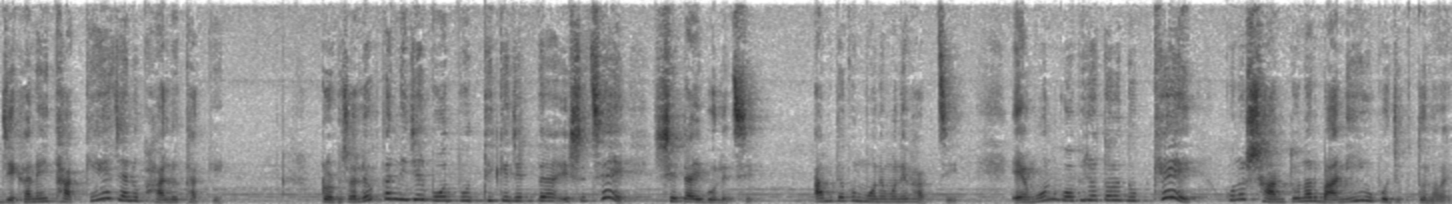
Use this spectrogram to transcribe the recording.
যেখানেই থাকে যেন ভালো থাকে। টোটো চালক তার নিজের বোধ বুদ্ধিকে যেটা এসেছে সেটাই বলেছে। আমি তখন মনে মনে ভাবছি, এমন গভীরতর দুঃখে কোনো সান্ত্বনার বাণীই উপযুক্ত নয়।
